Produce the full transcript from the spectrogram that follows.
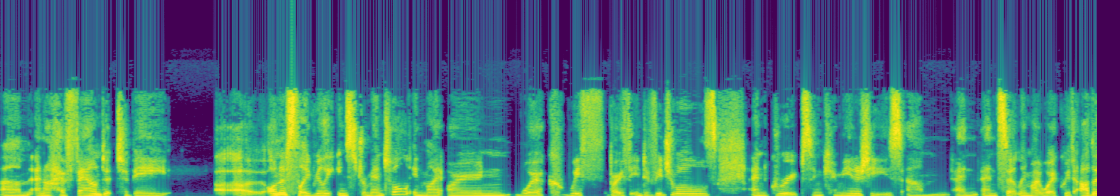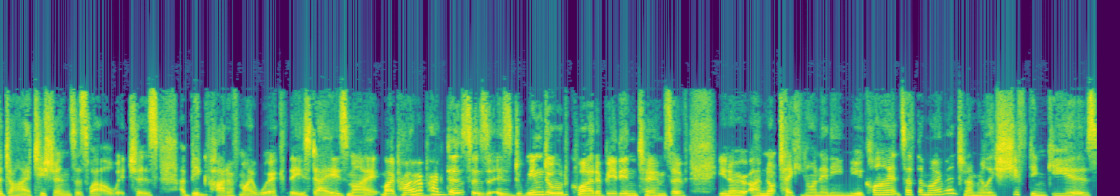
um, and I have found it to be uh, honestly really instrumental in my own work with both individuals and groups and communities, um, and, and certainly my work with other dietitians as well, which is a big part of my work these days. My, my private mm-hmm. practice has, has dwindled quite a bit in terms of, you know, I'm not taking on any new clients at the moment, and I'm really shifting gears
